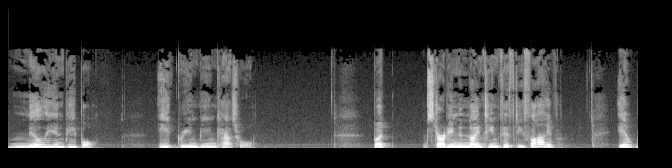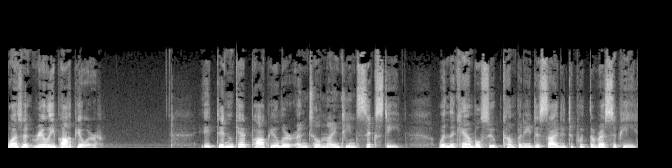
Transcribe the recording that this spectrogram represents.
million people eat green bean casserole. But starting in 1955, it wasn't really popular. It didn't get popular until 1960 when the Campbell Soup Company decided to put the recipe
